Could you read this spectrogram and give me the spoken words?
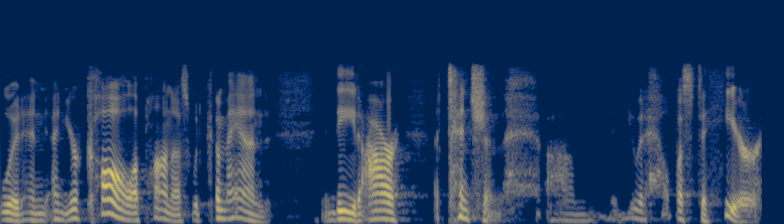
would, and, and your call upon us would command, indeed, our attention, um, that you would help us to hear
